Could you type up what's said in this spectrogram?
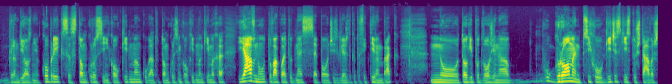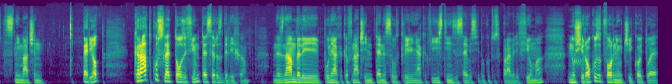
грандиозния Кубрик с Том Круз и Никол Кидман, когато Том Круз и Никол Кидман имаха явно това, което днес все повече изглежда като фиктивен брак, но той ги подложи на огромен психологически изтощаващ снимачен период. Кратко след този филм те се разделиха. Не знам дали по някакъв начин те не са открили някакви истини за себе си, докато са правили филма, но широко затворни очи, който е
